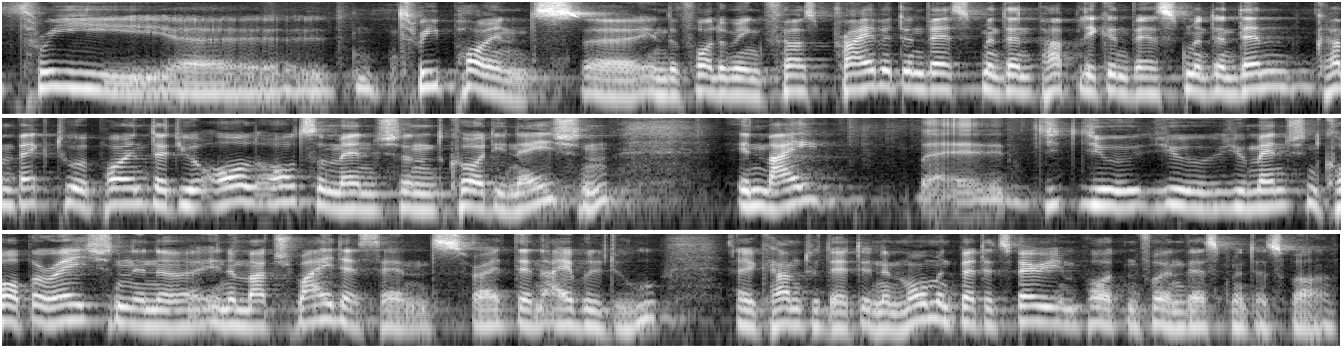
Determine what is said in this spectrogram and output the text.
three, uh, three points uh, in the following. First, private investment and public investment, and then come back to a point that you all also mentioned, coordination. In my you, you, you mentioned cooperation in a, in a much wider sense, right, than I will do. I'll come to that in a moment, but it's very important for investment as well.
